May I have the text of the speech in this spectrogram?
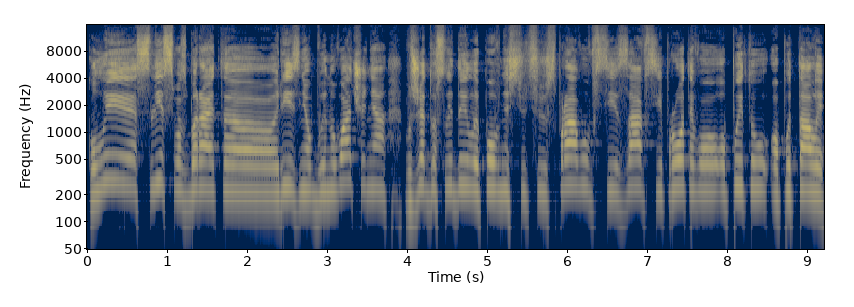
Коли слідство збирає е, різні обвинувачення, вже дослідили повністю цю справу, всі за, всі проти, опиту, опитали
